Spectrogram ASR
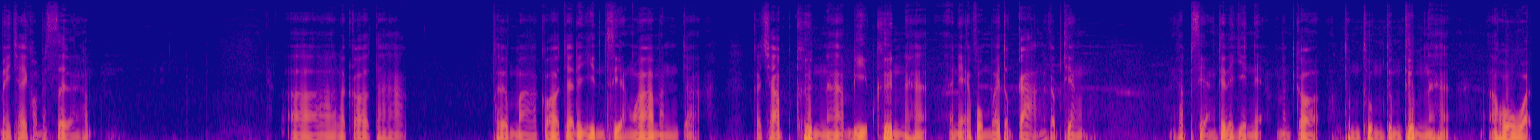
ไม่ใช้คอมเพรสเซอร์ครับอ่าแล้วก็ถ้าหากเพิ่มมาก็จะได้ยินเสียงว่ามันจะกระชับขึ้นนะฮะบีบขึ้นนะฮะอันนี้ผมไว้ตรงกลางนะครับเทียงนะครับเสียงที่ได้ยินเนี่ยมันก็ทุ้มทุ้มๆทึมๆนะฮะอ้โหวัด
